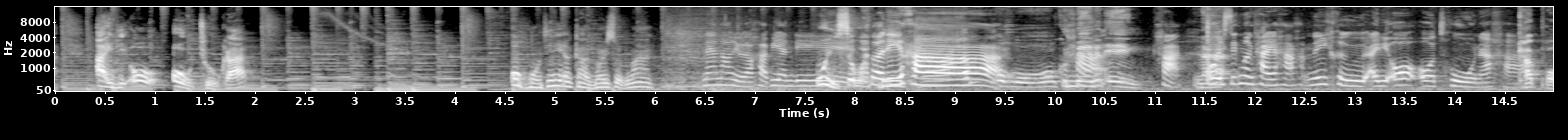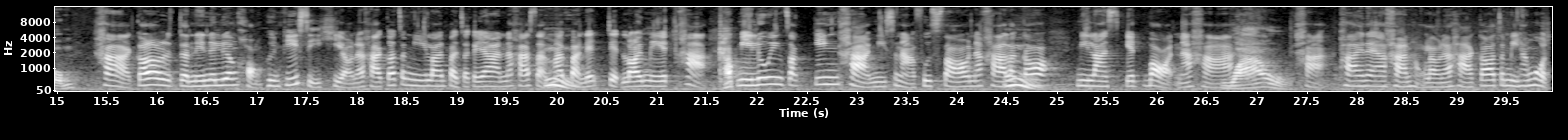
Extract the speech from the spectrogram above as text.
IDO O2 ครับ โอ้โห ที่นี่อากาศบริสุทธิ์มาก แน่นอนอยู่แล้วค่ะพี่แอนดี้อุ้ยสวัสสวัสดีดีคค่ะรับโอ้โห คุณเมย์นั่นเองค่ะนะโอซิสเมืองไทยค่ะ นี่คือ IDEO O2 นะคะ ครับผมค่ะ ก็เราจะเน้นในเรื่องของพื้นที่สีเขียวนะคะ ก็จะมีลานปั่นจักรยานนะคะ สามารถอืมปั่นได้ 700 เมตรค่ะครับมีลู่วิ่งจ็อกกิ้งค่ะ มีสนามฟุตซอลนะคะ แล้วก็มีลานสเก็ตบอร์ดนะคะ ว้าว ค่ะ ภายในอาคารของเรานะคะ ก็จะมีทั้งหมด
